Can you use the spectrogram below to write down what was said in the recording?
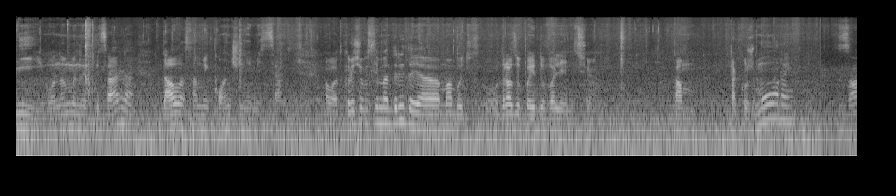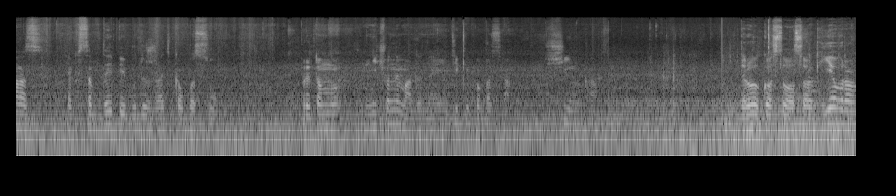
Ні, воно мене спеціально дало самі кончені місця. От. Коротше, після Мадрида я, мабуть, одразу поїду в Валенцію. Там також море. Зараз, як в Сабдепі, буду жрати ковбасу. При тому нічого нема до неї, тільки ковбаса. Щінка. Дорога коштувала 40 євро,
